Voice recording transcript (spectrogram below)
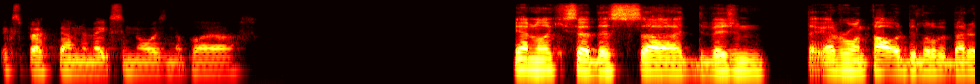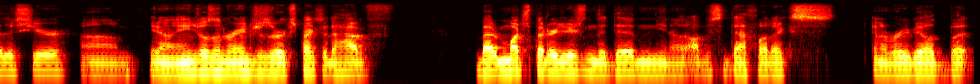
expect them to make some noise in the playoffs. Yeah, and like you said, this uh, division that everyone thought would be a little bit better this year. Um, you know, Angels and Rangers are expected to have better, much better years than they did, and you know, obviously the Athletics in a rebuild, but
